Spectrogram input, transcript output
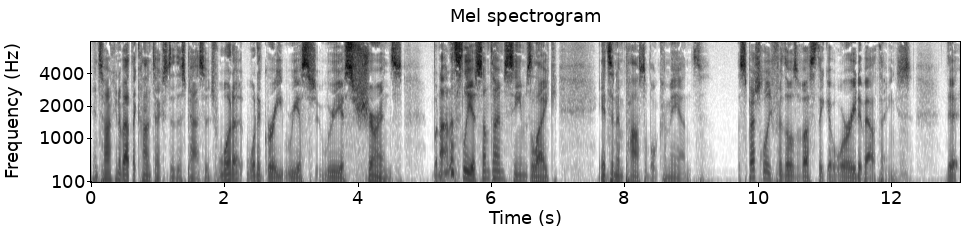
and talking about the context of this passage. What a what a great reassurance. But honestly, it sometimes seems like it's an impossible command, especially for those of us that get worried about things, that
